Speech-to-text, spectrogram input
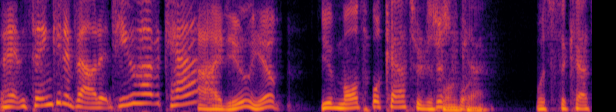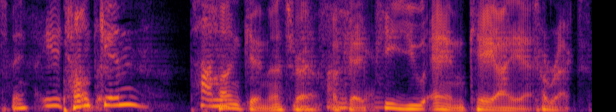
I'm thinking about it. Do you have a cat? I do. Yep. You have multiple cats or just, Just one, one. cat? What's the cat's name? you told. Pumpkin. Pun- Punkin. That's right. Okay. P U N K I N. Correct.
